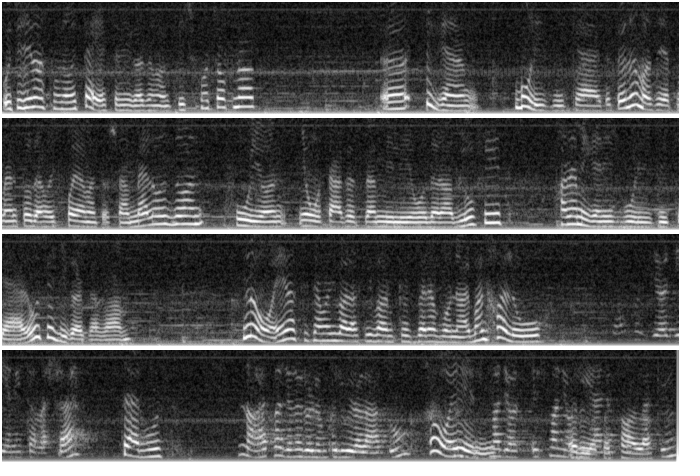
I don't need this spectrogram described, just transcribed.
Úgyhogy én azt mondom, hogy teljesen igaza van kismocsoknak, Ö, igen, bulizni kell. Tehát ő nem azért ment oda, hogy folyamatosan melózzon, fújjon 850 millió darab lufit, hanem igenis bulizni kell. Úgyhogy igaza van. No, én azt hiszem, hogy valaki van közben a vonalban. Haló, György, én itt a mese. szervusz. Na, hát nagyon örülünk, hogy újra látunk. Ó, én is. Nagyon, és nagyon Örülök, hogy hallak. nekünk.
